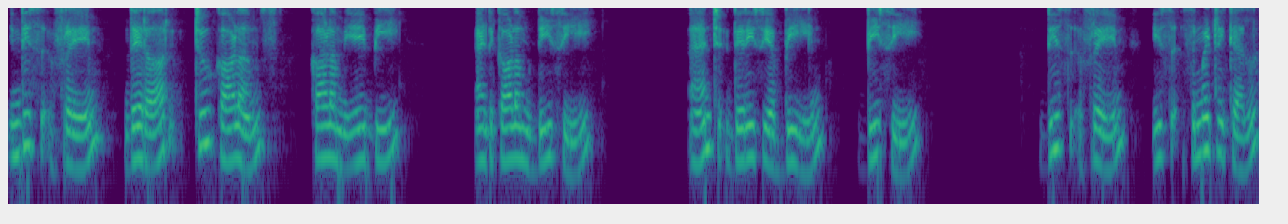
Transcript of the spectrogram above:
In this frame, there are two columns, column AB and column DC and there is a beam BC. This frame is symmetrical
